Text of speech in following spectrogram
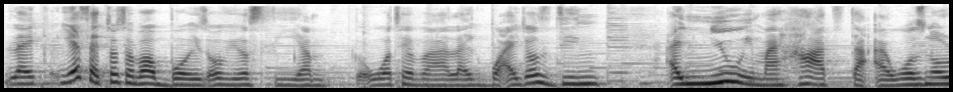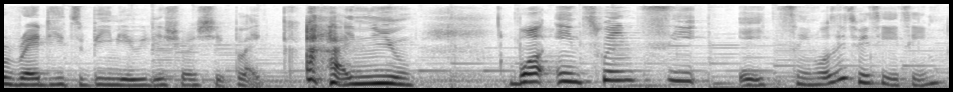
like yes i thought about boys obviously and whatever like but i just didn't i knew in my heart that i was not ready to be in a relationship like i knew. But in 2018 was it 2018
